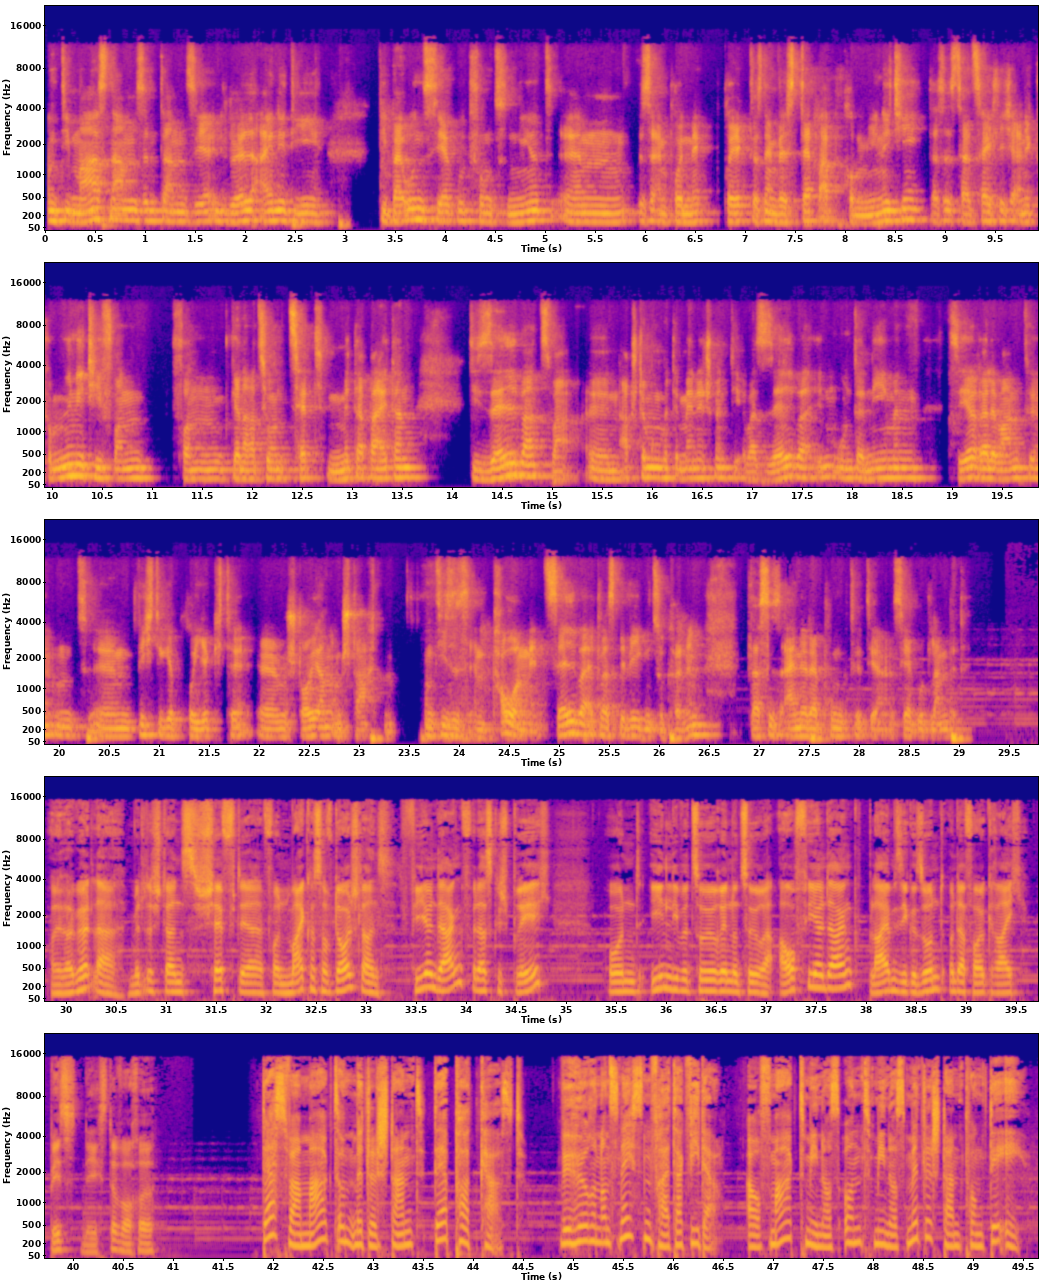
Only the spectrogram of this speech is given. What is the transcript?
Und die Maßnahmen sind dann sehr individuell. Eine, die, die bei uns sehr gut funktioniert, ähm, ist ein Projekt, das nennen wir Step Up Community. Das ist tatsächlich eine Community von, von Generation Z Mitarbeitern, die selber, zwar in Abstimmung mit dem Management, die aber selber im Unternehmen sehr relevante und ähm, wichtige Projekte äh, steuern und starten. Und dieses Empowerment, selber etwas bewegen zu können, das ist einer der Punkte, der sehr gut landet. Oliver Göttler, Mittelstandschef der, von Microsoft Deutschland. Vielen Dank für das Gespräch und Ihnen, liebe Zuhörerinnen und Zuhörer, auch vielen Dank. Bleiben Sie gesund und erfolgreich. Bis nächste Woche. Das war Markt und Mittelstand, der Podcast. Wir hören uns nächsten Freitag wieder auf markt- und-mittelstand.de.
